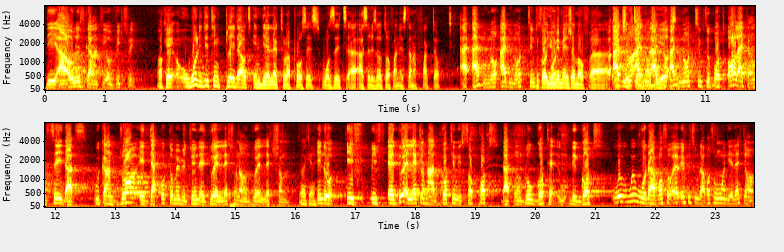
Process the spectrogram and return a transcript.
they are always guarantee of victory. Okay, what did you think played out in the electoral process? Was it uh, as a result of an external factor? I, I, do not. I do not think because so. you made mention of. Uh, I do not. I do, I, do, I do, not think so. But all I can say that we can draw a dichotomy between Edo election and Ondo election. Okay. You know, if if Edo election had gotten the support that Ondo got, they got, we, we would have also APC would have also won the election.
